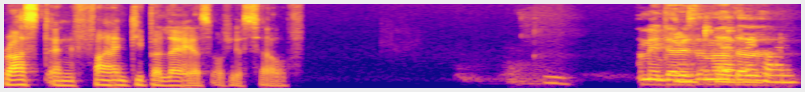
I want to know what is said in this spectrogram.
trust and find deeper layers of yourself. I mean, there is Thank you, another everyone.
